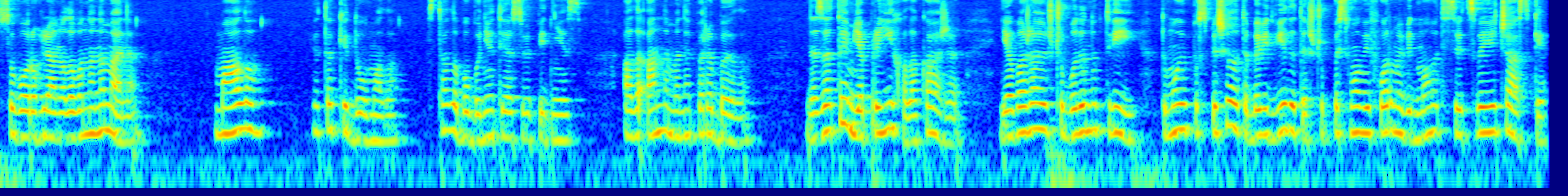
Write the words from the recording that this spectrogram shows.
суворо глянула вона на мене. Мало, я так і думала. Стала бобоніти я собі підніс, але Анна мене перебила. Не за тим я приїхала, каже. Я вважаю, що будинок твій, тому і поспішила тебе відвідати, щоб в письмовій формі відмовитися від своєї частки,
